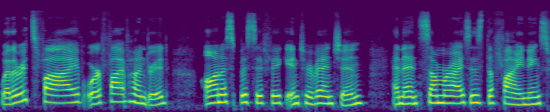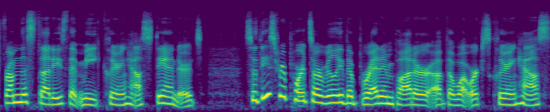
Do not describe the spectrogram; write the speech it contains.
whether it's five or 500, on a specific intervention, and then summarizes the findings from the studies that meet clearinghouse standards. So these reports are really the bread and butter of the WhatWorks Clearinghouse.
